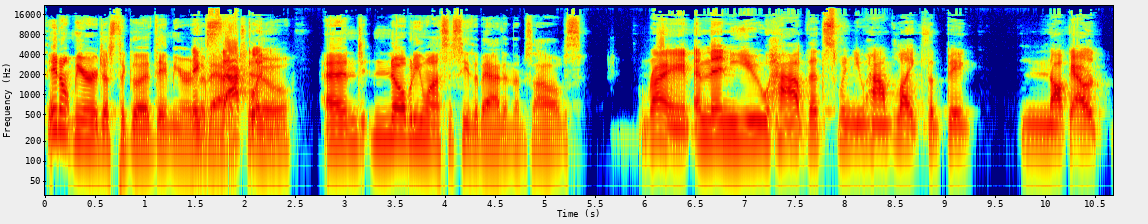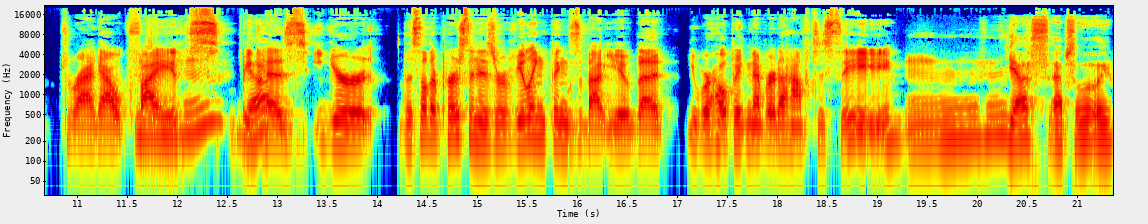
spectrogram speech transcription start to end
they don't mirror just the good, they mirror exactly. the bad too. And nobody wants to see the bad in themselves. Right. And then you have that's when you have like the big knockout drag out fights mm-hmm. because yep. you're this other person is revealing things about you that you were hoping never to have to see. Mm-hmm. Yes, absolutely.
